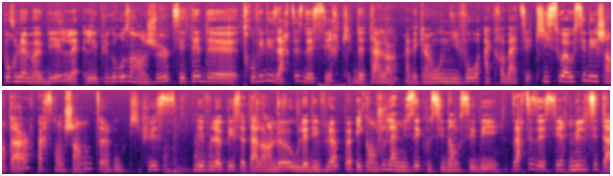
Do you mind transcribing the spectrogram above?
pour le mobile, les plus gros enjeux, c'était de trouver des artistes de cirque de talent avec un haut niveau acrobatique qui soient aussi des chanteurs parce qu'on chante ou qui puissent développer ce talent-là ou le développent et qu'on joue de la musique aussi. Donc, c'est des artistes de cirque multitalents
